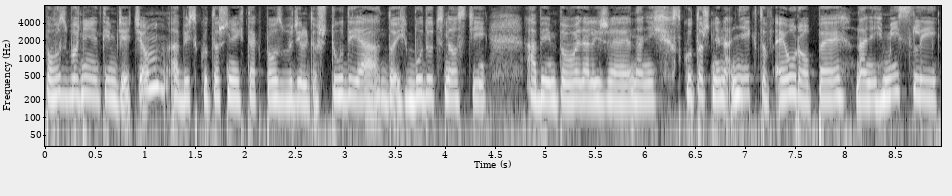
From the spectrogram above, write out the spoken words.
povzbudenie tým deťom, aby skutočne ich tak povzbudili do štúdia, do ich budúcnosti, aby im povedali, že na nich skutočne na, niekto v Európe na nich myslí,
